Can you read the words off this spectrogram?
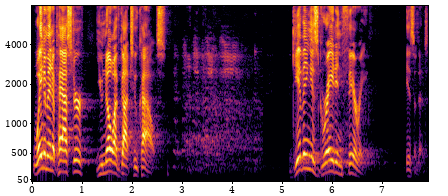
wait a minute, Pastor, you know I've got two cows. Giving is great in theory, isn't it?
